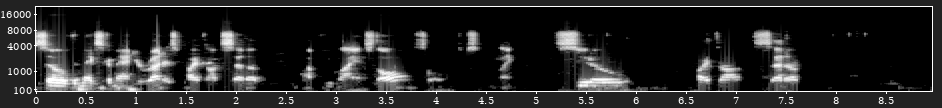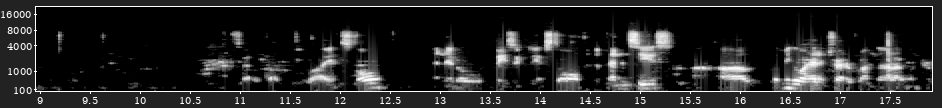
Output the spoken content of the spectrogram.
So the next command you run is python setup py install. So do something like sudo python setup setup.py install, and it'll basically install the dependencies. Uh, let me go ahead and try to run that. I wonder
